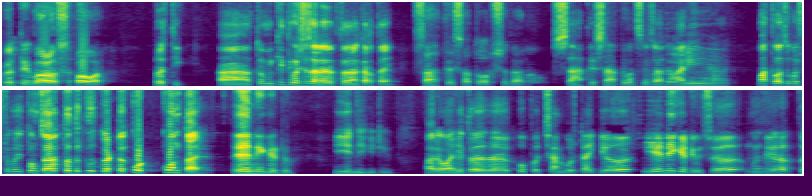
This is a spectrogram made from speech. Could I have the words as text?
प्रत्येक बाळास पवार. प्रतीक. अं, तुम्ही किती वर्ष झालं रक्तदान करताय? सहा ते सात वर्ष झालं. सहा ते सात वर्ष झालं. आणि महत्वाची गोष्ट म्हणजे तुमचा रक्त गट को- कोणता आहे? A negative. A negative. अरे वा ही तर खूपच छान गोष्ट आहे की ए निगेटिव्हचं म्हणजे रक्त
